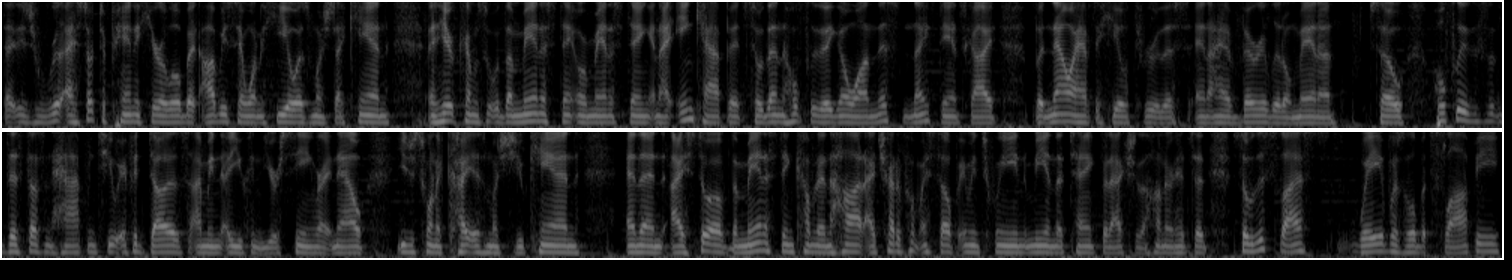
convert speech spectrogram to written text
That is really, I start to panic here a little bit. Obviously, I want to heal as much as I can. And here comes with a mana sting or mana sting, and I incap it. So then hopefully they go on this knife dance guy. But now I have to heal through this, and I have very little mana. So hopefully this, this doesn't happen to you. If it does, I mean, you can you're seeing right now, you just want to kite as much as you can. And then I still have the mana sting coming in hot. I try to put myself in between me and the tank, but actually the hunter hits it. So this last wave was a little bit sloppy,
